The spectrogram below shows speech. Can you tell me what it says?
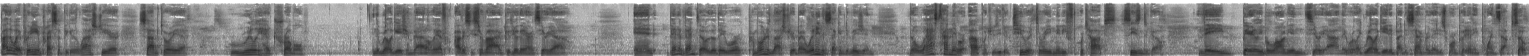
by the way, pretty impressive because last year Sampdoria really had trouble in the relegation battle. They have obviously survived because here they are in Serie A. And Benevento, though they were promoted last year by winning the second division, the last time they were up, which was either two or three, maybe four tops seasons ago, they barely belonged in Serie A. They were like relegated by December. They just weren't putting any points up. So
